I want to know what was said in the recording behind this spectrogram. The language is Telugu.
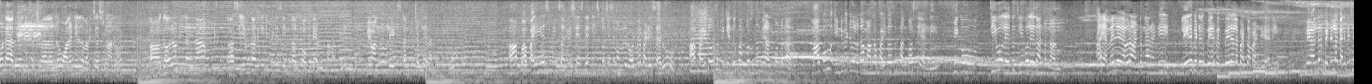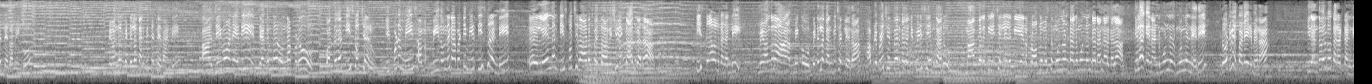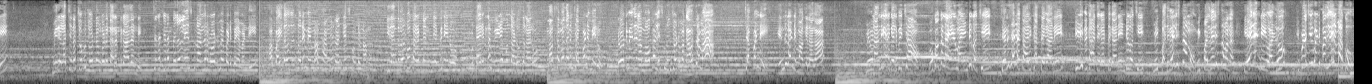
నూట యాభై ఐదు సచివాలయంలో వాలంటీర్గా వర్క్ చేస్తున్నాను. గౌరవనీయులైన సీఎం గారికి డిప్యూటీ సీఎం గారికి ఒకటే అడుగుతున్నామండి మేమందరం లేడీస్ కనిపించట్లేదండి మీకు. ఫైవ్ ఇయర్స్ మేము సర్వీస్ చేస్తే తీసుకొచ్చేసి మమ్మల్ని రోడ్ మీద పడేశారు. ఆ ఫైవ్ థౌసండ్ మీకు ఎందుకు పనికొస్తుందని మీరు అనుకుంటున్నారు? మాకు ఇండివిజువల్గా మాకు ఆ ఫైవ్ థౌసండ్ పనికొస్తాయండి. మీకు జీవో లేదు జీవో లేదు అంటున్నారు. ఆ ఎమ్మెల్యే ఎవరో అంటున్నారండి లేని బిడ్డకు పేరు పేరు ఎలా పెడతామండి అని. మేమందరం బిడ్డలా కనిపించట్లేదా మీకు? మధ్యలో కనిపించట్లేదా అండి? ఆ జీవో అనేది జగన్ గారు ఉన్నప్పుడు కొత్తగా తీసుకొచ్చారు. ఇప్పుడు మీ సమ మీది ఉంది కాబట్టి మీరు తీసుకురండి. లేదని తీసుకొచ్చి రావడం పెద్ద విషయం కాదు కదా. తీసుకురావాలి కదండి. మేమందరం మీకు బిడ్డలా కనిపించట్లేదా? అప్పుడెప్పుడే చెప్పారు కదా డిప్యూటీ సీఎం గారు మా అక్కలకి చెల్లెలకి ఏమైనా ప్రాబ్లం వస్తే ముందుంటాను ముందుంటాను అన్నారు కదా. ఇలాగేనండి ముందు ముందుండేది. రోడ్డు మీద పడేయడమేనా? ఇది ఎంతవరకు కరెక్ట్ అండి? మీరు ఇలా చిన్న చూపు చూడడం కూడా కరెక్ట్ కాదండి. చిన్న చిన్న పిల్లల్ని వేసుకుని అందరూ రోడ్డు మీద పడిపోయామండి. ఆ ఫైవ్ థౌసండ్ తోనే మేము మా ఫ్యామిలీ రన్ చేసుకుంటున్నాము. ఇది ఎంతవరకు కరెక్ట్ అని చెప్పి నేను డైరెక్ట్గా మీడియా ముందు అడుగుతున్నాను. మాకు సమాధానం చెప్పండి మీరు. రోడ్డు మీద ఇలా మోకాలు వేసుకుని ఉంచోవడం మాకు అవసరమా? చెప్పండి. ఎందుకండి మాకు ఇలాగా? మిమ్మల్ని అందుకని గెలిపించాం. ఒక్కొక్క నాయుడు మా ఇంటికి వచ్చి జనసేన కార్యకర్త గానీ టీడీపీ కార్యకర్త గానీ ఇంటికి వచ్చి మీకు పదివేలు ఇస్తాము. మీకు పదివేలు ఇస్తామన్నారు. ఏదండి వాళ్ళు? ఇప్పుడు వచ్చి ఇవ్వండి పదివేలు మాకు.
